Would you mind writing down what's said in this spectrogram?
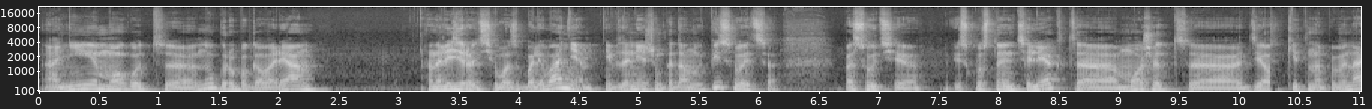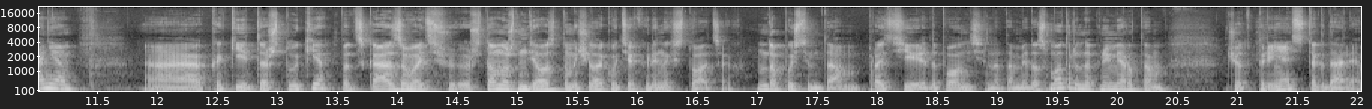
они могут, э, ну, грубо говоря, анализировать его заболевание, и в дальнейшем, когда он выписывается, по сути, искусственный интеллект э, может э, делать какие-то напоминания, какие-то штуки, подсказывать, что нужно делать этому человеку в тех или иных ситуациях. Ну, допустим, там, пройти дополнительно там медосмотр, например, там, что-то принять и так далее.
